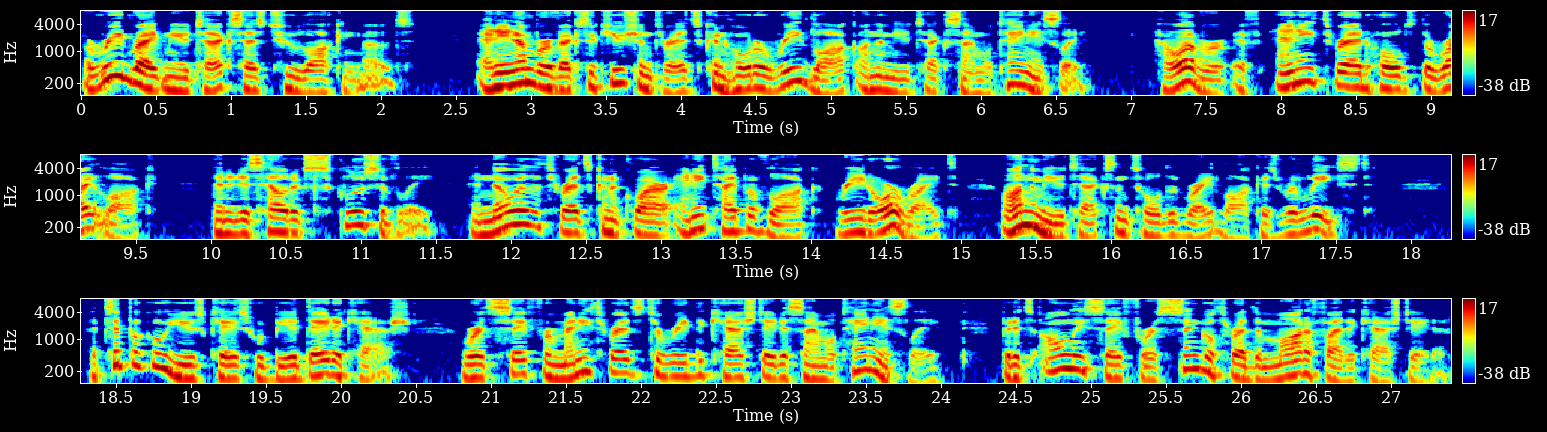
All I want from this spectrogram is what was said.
A read-write mutex has two locking modes. Any number of execution threads can hold a read lock on the mutex simultaneously. However, if any thread holds the write lock, then it is held exclusively, and no other threads can acquire any type of lock, read or write, on the mutex until the write lock is released. A typical use case would be a data cache, where it's safe for many threads to read the cache data simultaneously, but it's only safe for a single thread to modify the cache data.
